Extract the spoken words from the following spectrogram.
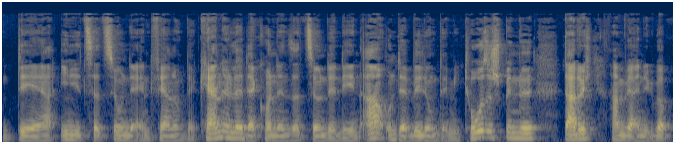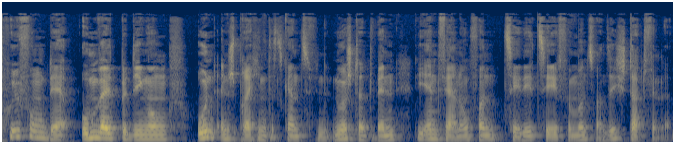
der Initiation der Entfernung der Kernhülle, der Kondensation der DNA und der Bildung der Mitosespindel. Dadurch haben wir eine Überprüfung der Umweltbedingungen und entsprechend das Ganze findet nur statt, wenn die Entfernung von CDC 25 stattfindet.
